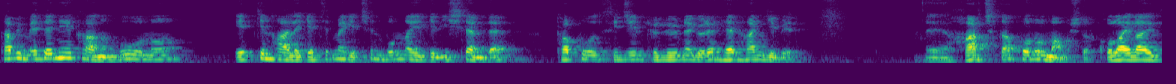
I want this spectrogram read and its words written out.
Tabi medeni kanun bunu etkin hale getirmek için bununla ilgili işlemde tapu sicil tüzüğüne göre herhangi bir e, harç da konulmamıştır. Kolaylay,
